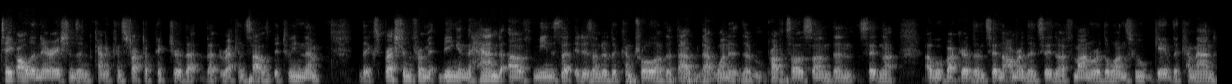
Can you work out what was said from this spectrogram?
take all the narrations and kind of construct a picture that that reconciles between them, the expression from it being in the hand of means that it is under the control of that that, that one the prophet sallallahu then sayyidina abu bakr then sayyidina umar then sayyidina uthman were the ones who gave the command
